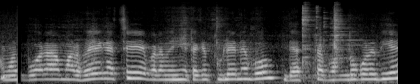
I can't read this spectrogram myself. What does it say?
আমার বড়া আমার হয়ে গেছে। এবার আমি এটাকে তুলে নেব। গ্যাসটা বন্ধ করে দিয়ে।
